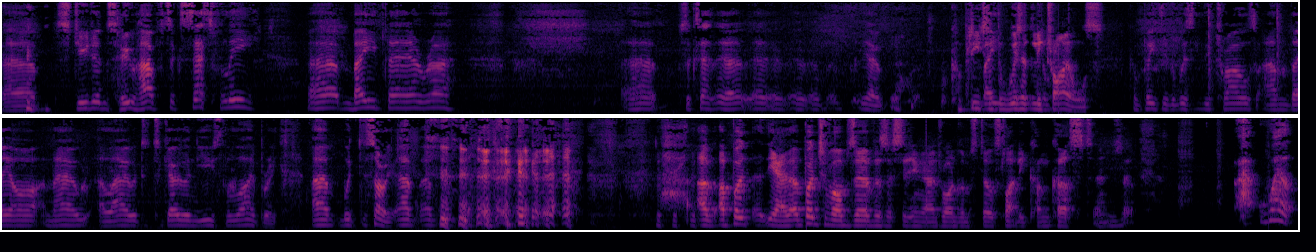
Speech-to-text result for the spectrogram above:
uh, students who have successfully uh, made their uh, success. Uh, uh, uh, you know, Completed Mate. the wizardly trials. completed the wizardly trials, and they are now allowed to go and use the library. Um, with, sorry, um, um, a, a bu- yeah, a bunch of observers are sitting around. One of them still slightly concussed, and like, "Uh, well,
